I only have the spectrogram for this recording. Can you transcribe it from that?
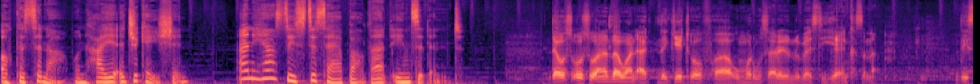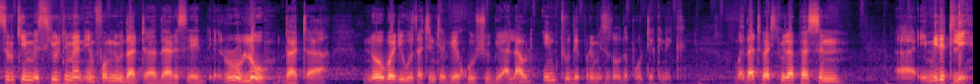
of Katsina on higher education, and he has this to say about that incident. There was also another one at the gate of uh, Umar Musa University here in Katsina. The security, men informed me that uh, there is a rule law that uh, nobody with a tinted vehicle should be allowed into the premises of the Polytechnic. But that particular person uh, immediately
